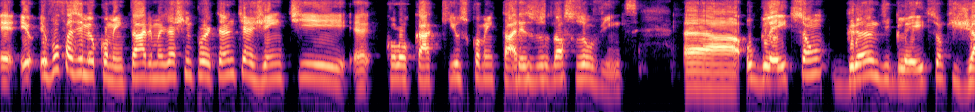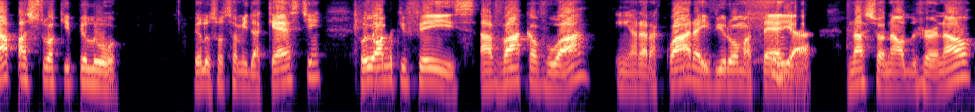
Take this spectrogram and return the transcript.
é, eu, eu, vou fazer meu comentário, mas acho importante a gente é, colocar aqui os comentários dos nossos ouvintes. Uh, o Gleidson, grande Gleidson, que já passou aqui pelo, pelo Social Media Cast, foi o homem que fez a vaca voar em Araraquara e virou matéria nacional do jornal.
